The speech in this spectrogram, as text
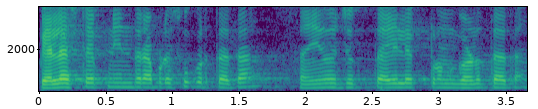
પહેલા સ્ટેપની અંદર આપણે શું કરતા હતા? સંયોજકતા ઇલેક્ટ્રોન ગણતા હતા.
